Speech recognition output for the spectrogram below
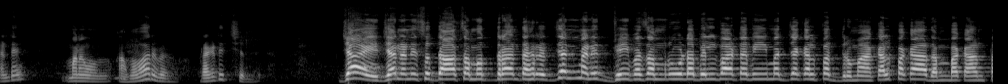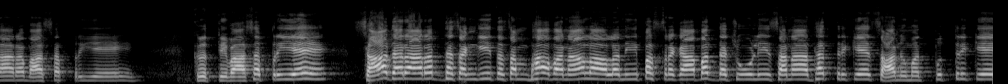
అంటే మనం అమ్మవారు ప్రకటించింది. జై జనని సుధా సముద్రాంత హృజన్మని ద్వీప సంరూఢ బిల్వాటవీ మధ్య కల్పద్రుమ కల్పకాదంబకాంతార వాసప్రియే. కృత్తి వాసప్రియే సాధరారబ్ధ సంగీత సంభావనాలని బద్ధ చూళి సనాధత్రికే సానుమత్ పుత్రికే.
